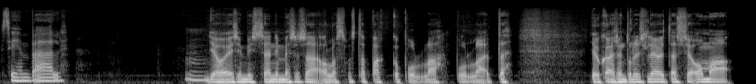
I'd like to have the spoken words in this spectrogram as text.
siihen päälle. Mm. Joo, ei se missään nimessä saa olla semmoista pakkopullaa, pullaa, että jokaisen tulisi löytää se oma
